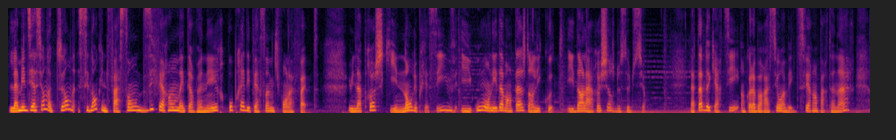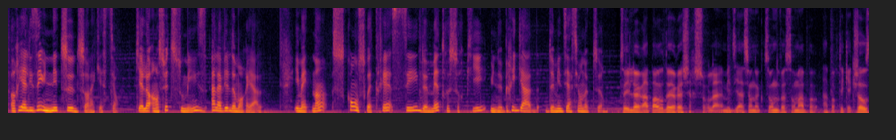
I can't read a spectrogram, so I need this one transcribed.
La médiation nocturne, c'est donc une façon différente d'intervenir auprès des personnes qui font la fête. Une approche qui est non répressive et où on est davantage dans l'écoute et dans la recherche de solutions. La table de quartier, en collaboration avec différents partenaires, a réalisé une étude sur la question, qu'elle a ensuite soumise à la Ville de Montréal. Et maintenant, ce qu'on souhaiterait, c'est de mettre sur pied une brigade de médiation nocturne. Le rapport de recherche sur la médiation nocturne va sûrement apporter quelque chose.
